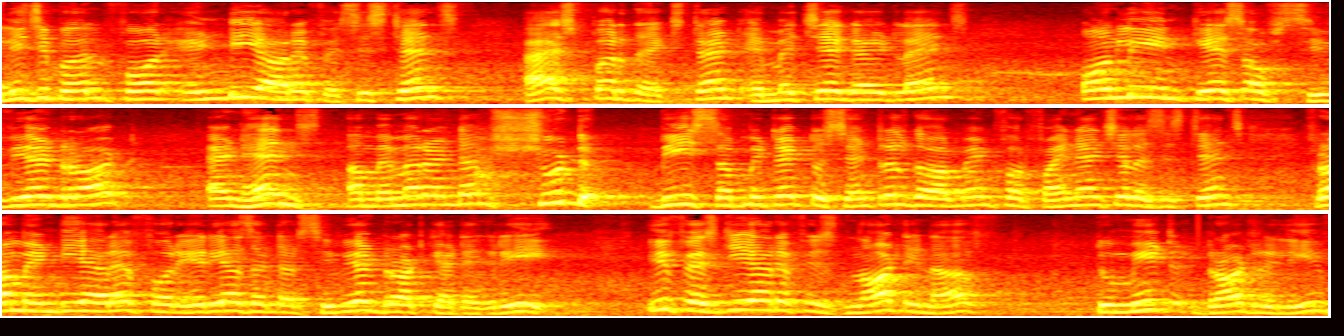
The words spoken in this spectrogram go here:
eligible for N D R F assistance as per the extent M H A guidelines only in case of severe drought and hence a memorandum should be submitted to central government for financial assistance from NDRF for areas under severe drought category. If SDRF is not enough to meet drought relief,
